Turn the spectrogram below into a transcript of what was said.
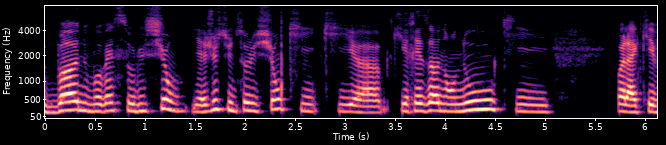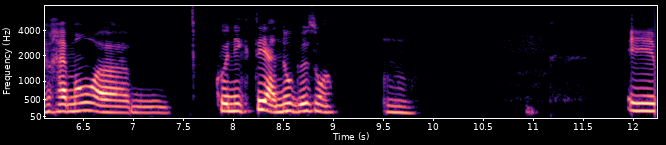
bonnes ou mauvaises solutions. Il y a juste une solution qui, qui, euh, qui résonne en nous, qui, voilà, qui est vraiment connectée à nos besoins. Mmh. Et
